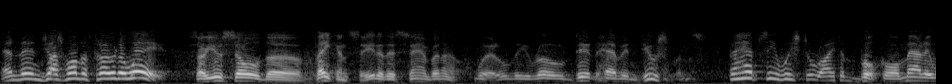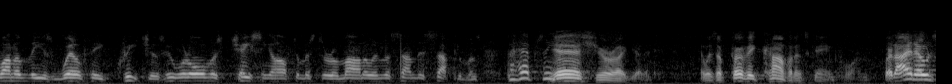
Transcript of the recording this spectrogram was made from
and then just want to throw it away. So you sold the vacancy to this Sam Burnell. Well, the role did have inducements. Perhaps he wished to write a book or marry one of these wealthy creatures who were always chasing after Mr. Romano in the Sunday supplements. Perhaps he. Yeah, sure, I get it. It was a perfect confidence game for him. But I don't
